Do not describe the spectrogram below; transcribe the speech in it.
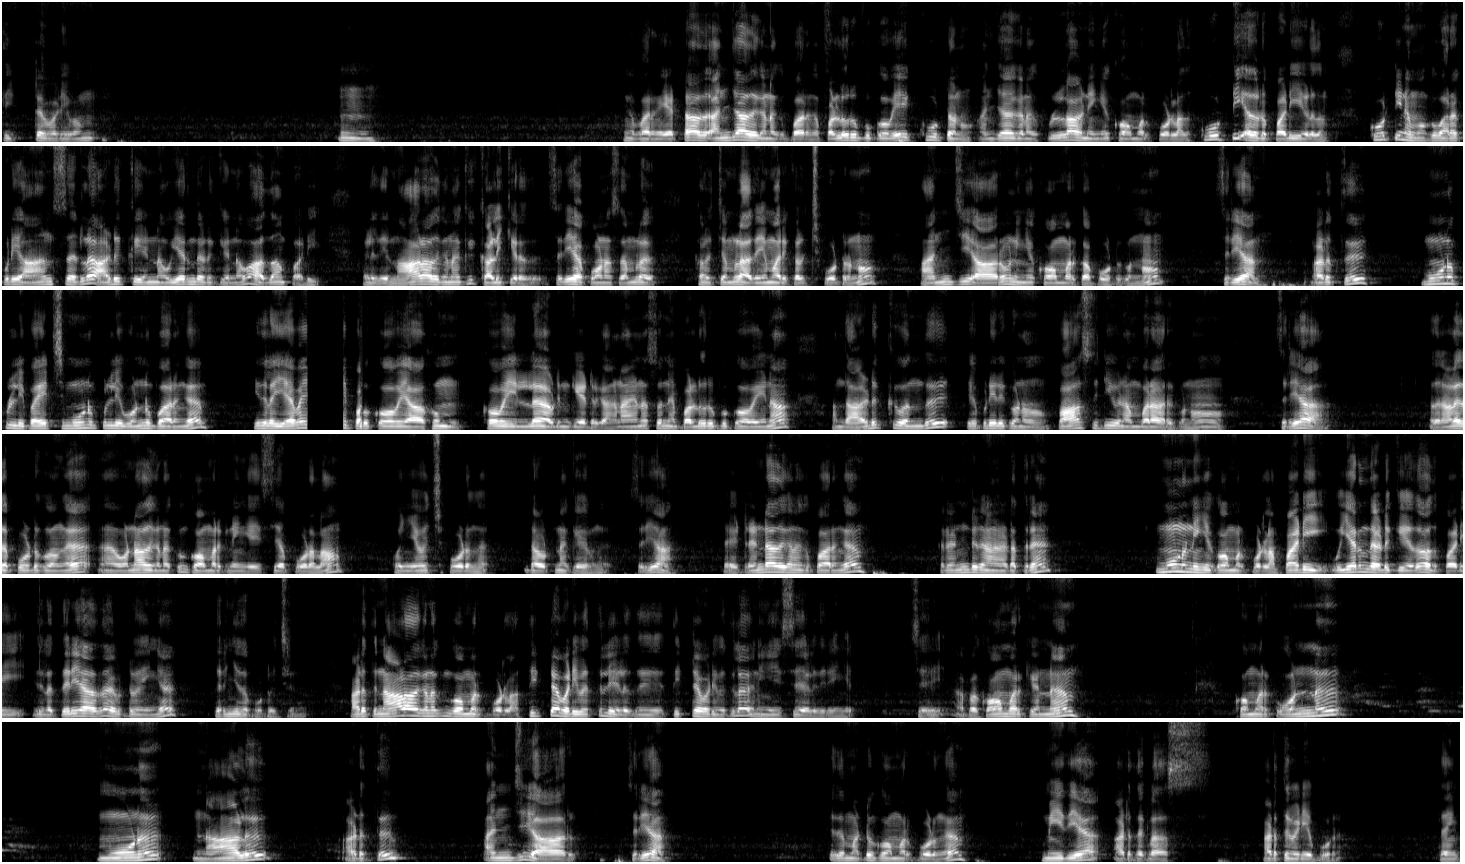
திட்ட வடிவம் இங்கே பாருங்கள் எட்டாவது அஞ்சாவது கணக்கு பாருங்கள் பல்லுறுப்புக்கோவையை கூட்டணும். அஞ்சாவது கணக்கு ஃபுல்லாக நீங்கள் ஹோம்ஒர்க் போடலாம். அது கூட்டி அதோட படி எழுதணும். கூட்டி நமக்கு வரக்கூடிய ஆன்சரில் அடுக்கு என்ன உயர்ந்த அடுக்கு என்னவோ அதுதான் படி எழுதிடணும். ஆறாவது கணக்கு கழிக்கிறது. சரியா? போன செம்மில் கழிச்சோம்ல அதே மாதிரி கழித்து போட்டுடணும். அஞ்சு ஆறும் நீங்கள் ஹோம்ஒர்க்காக போட்டுக்கணும். சரியா? அடுத்து மூணு புள்ளி பயிற்சி மூணு புள்ளி ஒன்று பாருங்கள் இதில் எவை கோவையாகும்? கோவை இல்லை அப்படின்னு கேட்டிருக்காங்க. நான் என்ன சொன்னேன்? பல்லுறுப்பு கோவைனா அந்த அடுக்கு வந்து எப்படி இருக்கணும்? பாசிட்டிவ் நம்பராக இருக்கணும். சரியா? அதனால் இதை போட்டுக்கோங்க. ஒன்றாவது கணக்கும் கோமருக்கு நீங்கள் ஈஸியாக போடலாம். கொஞ்சம் யோசிச்சு போடுங்க. டவுட்னா கேளுங்க. சரியா? ரைட் ரெண்டாவது கணக்கு பாருங்கள் ரெண்டு நான் நடத்துகிறேன் மூணு நீங்கள் ஹோம்ஒர்க் போடலாம். படி உயர்ந்த அடுக்கு ஏதோ அது படி. இதில் தெரியாத விட்டு வைங்க. தெரிஞ்சதை போட்டு வச்சுருங்க. அடுத்து நாலாவது கணக்கும் ஹோம்ஒர்க் போடலாம். திட்ட வடிவத்தில் எழுது. திட்ட வடிவத்தில் நீங்கள் ஈஸியாக எழுதுறீங்க. சரி அப்போ ஹோம்ஒர்க் என்ன? ஹோம்ஒர்க் ஒன்று மூணு நாலு அடுத்து அஞ்சு ஆறு. சரியா? இதை மட்டும் ஹோம்ஒர்க் போடுங்க. மீதியாக அடுத்த கிளாஸ் அடுத்த வீடியோ போடுறேன். தேங்க்யூ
